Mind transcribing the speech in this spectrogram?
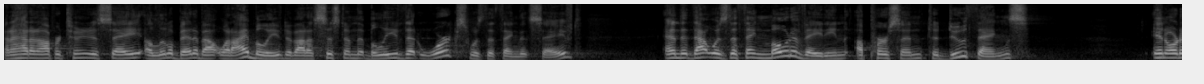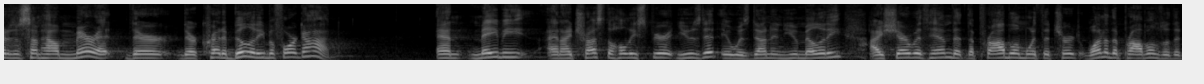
And I had an opportunity to say a little bit about what I believed about a system that believed that works was the thing that saved, and that that was the thing motivating a person to do things in order to somehow merit their, their credibility before God. And maybe, and I trust the Holy Spirit used it, it was done in humility. I share with him that the problem with the church, one of the problems with the,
